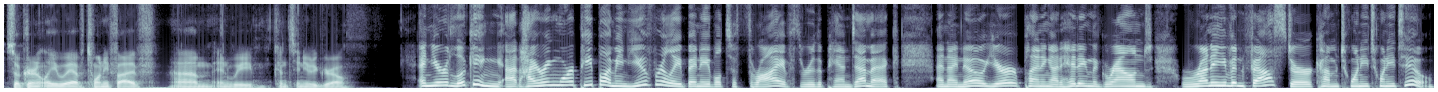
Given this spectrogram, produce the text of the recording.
So currently we have 25 um, and we continue to grow and you're looking at hiring more people. I mean, you've really been able to thrive through the pandemic. And I know you're planning on hitting the ground running even faster come 2022.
